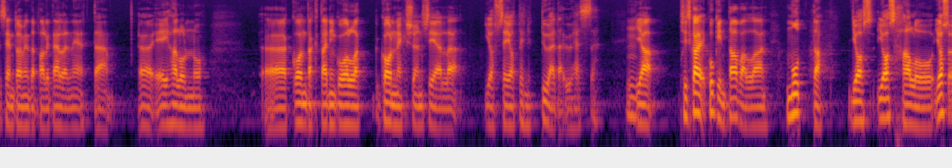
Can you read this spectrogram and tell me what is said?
sen toimintatapa oli tällainen, että ää, ei halunnut kontaktaa, niin kuin olla connection siellä, jos ei ole tehnyt työtä yhdessä. Mm. Ja siis kukin tavallaan, mutta jos, jos haluaa, jos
